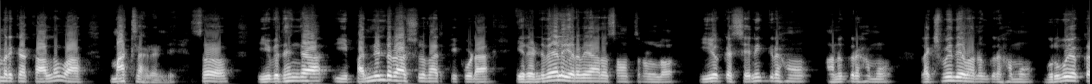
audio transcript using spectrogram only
అమెరికా కాల్లో వా మాట్లాడండి. సో ఈ విధంగా ఈ పన్నెండు రాష్ట్రాల వారికి కూడా ఈ రెండు వేల ఇరవై సంవత్సరంలో ఈ యొక్క శనిగ్రహం అనుగ్రహము లక్ష్మీదేవి అనుగ్రహము గురువు యొక్క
